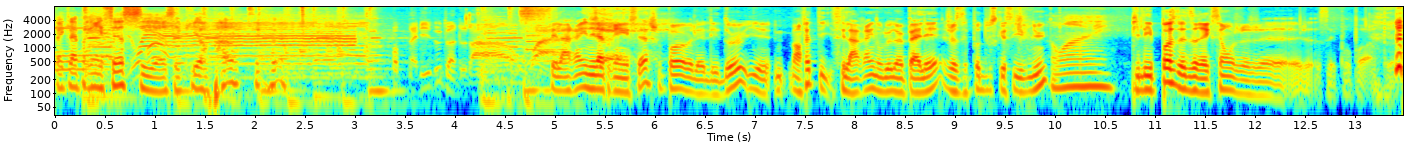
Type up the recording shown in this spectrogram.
Fait que la princesse, c'est euh, c'est Cléopâtre, c'est quoi? C'est la reine et la princesse, je sais pas le- les deux. En fait, c'est la reine au lieu d'un palais. Je sais pas d'où ce que c'est venu. Ouais. Puis les postes de direction, je, je, je sais pas.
